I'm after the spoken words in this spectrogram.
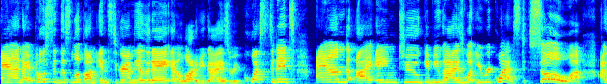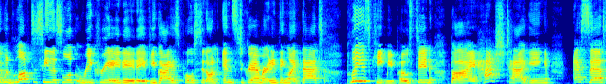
And I posted this look on Instagram the other day and a lot of you guys requested it and I aim to give you guys what you request. So uh, I would love to see this look recreated. If you guys post it on Instagram or anything like that, please keep me posted by hashtagging SF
